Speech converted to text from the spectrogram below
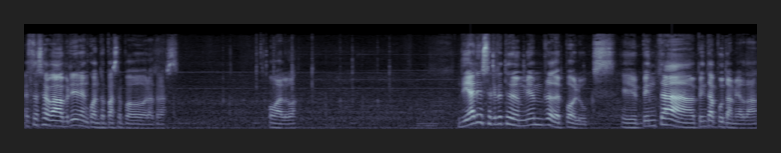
Esto se va a abrir en cuanto pase por atrás. O algo. Diario secreto de un miembro de Pollux. Y pinta, pinta puta mierda.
